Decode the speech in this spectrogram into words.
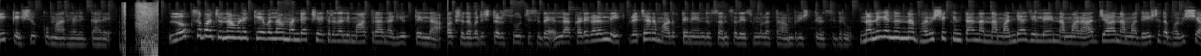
ಡಿಕೆ ಶಿವಕುಮಾರ್ ಹೇಳಿದ್ದಾರೆ. ಲೋಕಸಭಾ ಚುನಾವಣೆ ಕೇವಲ ಮಂಡ್ಯ ಕ್ಷೇತ್ರದಲ್ಲಿ ಮಾತ್ರ ನಡೆಯುತ್ತಿಲ್ಲ. ಪಕ್ಷದ ವರಿಷ್ಠರು ಸೂಚಿಸಿದ ಎಲ್ಲಾ ಕಡೆಗಳಲ್ಲಿ ಪ್ರಚಾರ ಮಾಡುತ್ತೇನೆ ಎಂದು ಸಂಸದೆ ಸುಮಲತಾ ಅಂಬರೀಶ್ ತಿಳಿಸಿದರು. ನನಗೆ ನನ್ನ ಭವಿಷ್ಯಕ್ಕಿಂತ ನನ್ನ ಮಂಡ್ಯ ಜಿಲ್ಲೆ, ನಮ್ಮ ರಾಜ್ಯ, ನಮ್ಮ ದೇಶದ ಭವಿಷ್ಯ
